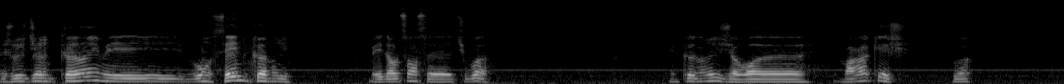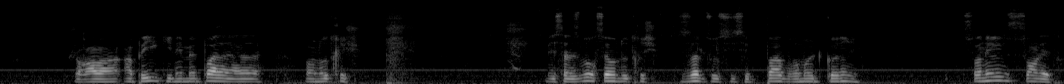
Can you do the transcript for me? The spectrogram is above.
Je voulais dire une connerie, mais bon, c'est une connerie. Mais dans le sens, euh, tu vois. Une connerie genre euh, Marrakech, tu vois. Genre un, pays qui n'est même pas en Autriche. Mais Salzbourg, c'est en Autriche. C'est ça le c'est pas vraiment une connerie. C'en est une sans lettres.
